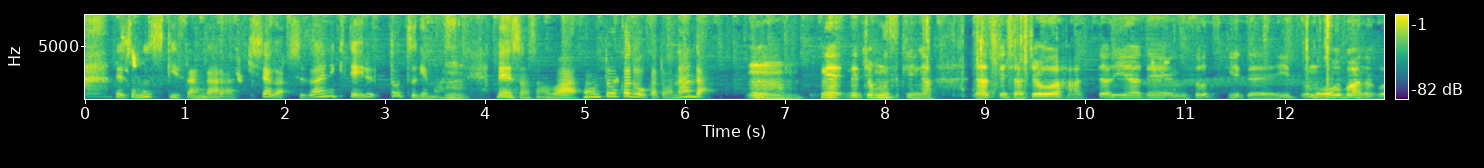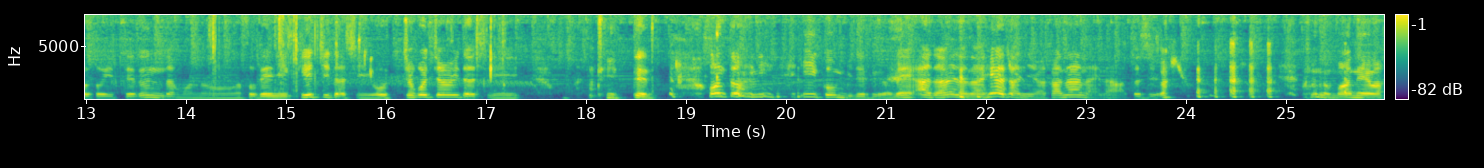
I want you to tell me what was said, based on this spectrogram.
ですけどでチョムスキーさんが記者が取材に来ていると告げます。うん。ベンソンさんは本当かどうかとはなんだ？うんうん、ねでチョムスキーが「だって社長はハッタリ屋で嘘つきでいつもオーバーなこと言ってるんだもの。それにケチだしおっちょこちょいだし」って言って本当にいいコンビですよね。あダメだな。ヘアさんにはかなわないな私は。この真似は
